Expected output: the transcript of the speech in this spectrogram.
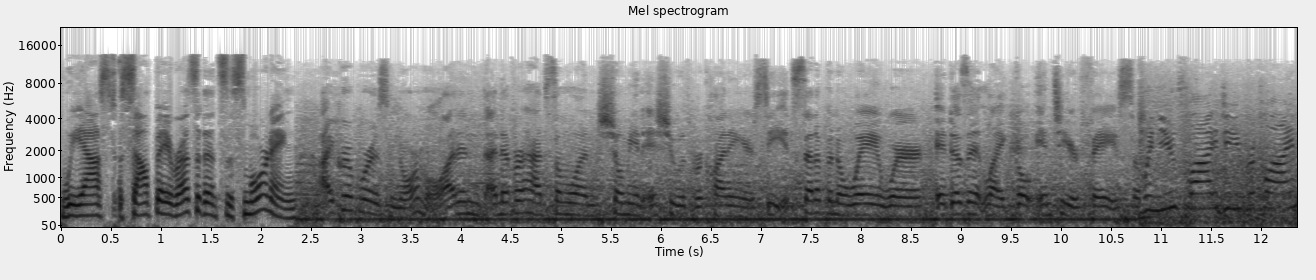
We asked South Bay residents this morning. I grew up where it's normal. I didn't. I never had someone show me an issue with reclining your seat. It's set up in a way where it doesn't like go into your face. When you fly, do you recline?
